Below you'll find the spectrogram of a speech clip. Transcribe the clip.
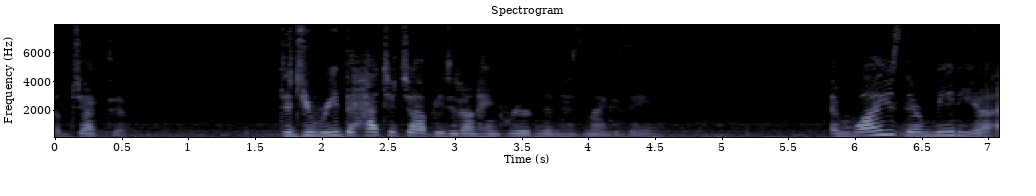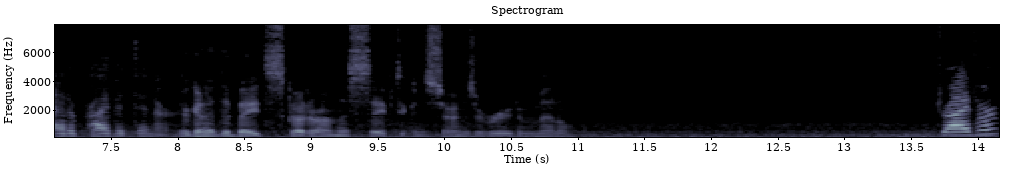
Objective. Did you read the hatchet job he did on Hank Rearden in his magazine? And why is there media at a private dinner? You're going to debate Scudder on the safety concerns of Rearden Metal. Driver,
